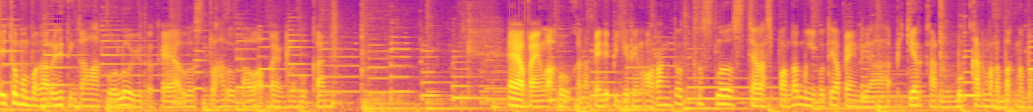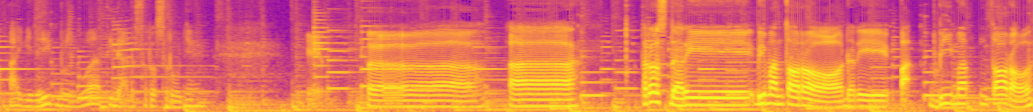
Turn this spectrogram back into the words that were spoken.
Itu mempengaruhi tingkah laku lo gitu kayak lo setelah lo tahu apa yang dilakukan eh apa yang lakukan? Apa yang dipikirin orang tuh terus lo secara spontan mengikuti apa yang dia pikirkan bukan menebak-nebak lagi. Jadi menurut gue tidak ada seru-serunya. Gitu. Uh, terus dari Bimantoro dari Pak Bimantoro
